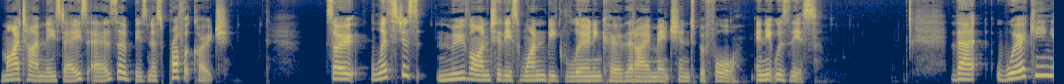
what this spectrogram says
my time these days as a business profit coach. So let's just move on to this one big learning curve that I mentioned before. And it was this that working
